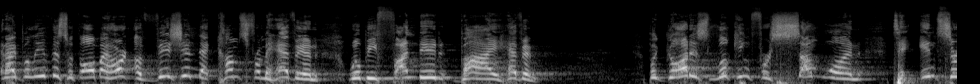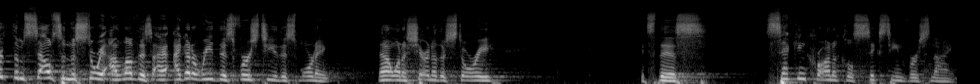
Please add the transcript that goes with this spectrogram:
And I believe this with all my heart. A vision that comes from heaven will be funded by heaven. But God is looking for someone to insert themselves in the story. I love this. I, I got to read this verse to you this morning. Then I want to share another story. It's this Second Chronicles 16, verse 9.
